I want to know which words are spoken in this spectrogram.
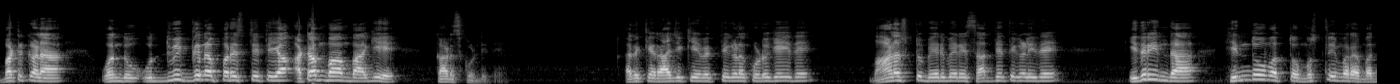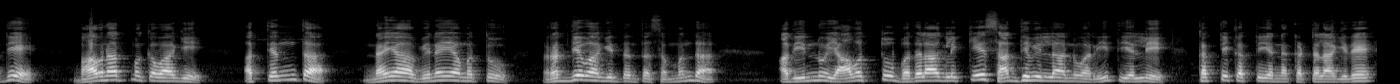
ಭಟ್ಕಳ ಒಂದು ಉದ್ವಿಗ್ನ ಪರಿಸ್ಥಿತಿಯ ಅಟಂಬಾಂಬಾಗಿ ಕಾಣಿಸ್ಕೊಂಡಿದೆ ಅದಕ್ಕೆ ರಾಜಕೀಯ ವ್ಯಕ್ತಿಗಳ ಕೊಡುಗೆ ಇದೆ. ಬಹಳಷ್ಟು ಬೇರೆ ಬೇರೆ ಸಾಧ್ಯತೆಗಳಿದೆ. ಇದರಿಂದ ಹಿಂದೂ ಮತ್ತು ಮುಸ್ಲಿಮರ ಮಧ್ಯೆ ಭಾವನಾತ್ಮಕವಾಗಿ ಅತ್ಯಂತ ನಯ, ವಿನಯ ಮತ್ತು ರದ್ಯವಾಗಿದ್ದಂಥ ಸಂಬಂಧ ಅದು ಇನ್ನೂ ಯಾವತ್ತೂ ಬದಲಾಗಲಿಕ್ಕೇ ಸಾಧ್ಯವಿಲ್ಲ ಅನ್ನುವ ರೀತಿಯಲ್ಲಿ ಕತ್ತಿ ಕತ್ತಿಯನ್ನು ಕಟ್ಟಲಾಗಿದೆ,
